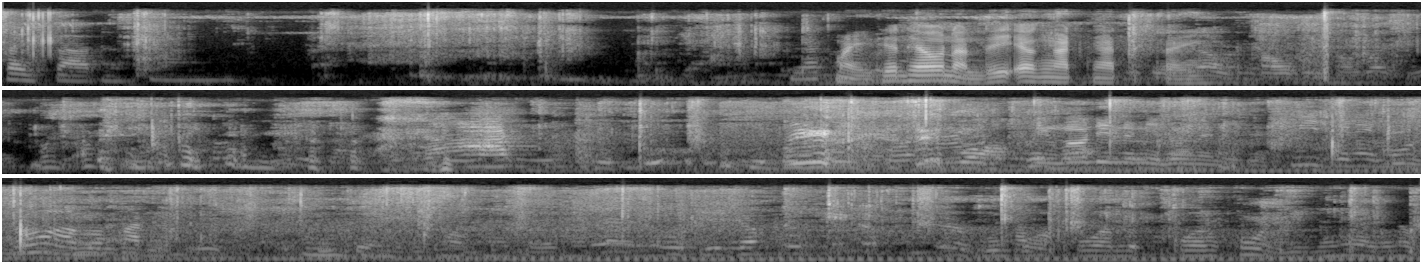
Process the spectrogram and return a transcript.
ใส่สาดใหม่แถวๆนั่นที่เอางัดงัดใส่ถึงมา หนหมดเนาะเอามาฟันกลัวกลัวโค่นอยู่ในแห้งเนาะ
